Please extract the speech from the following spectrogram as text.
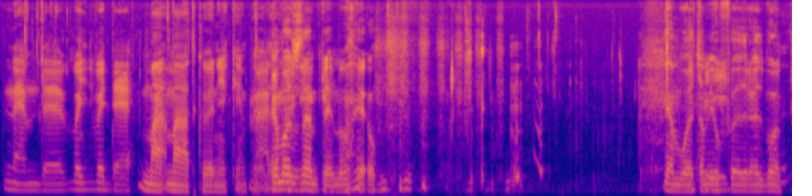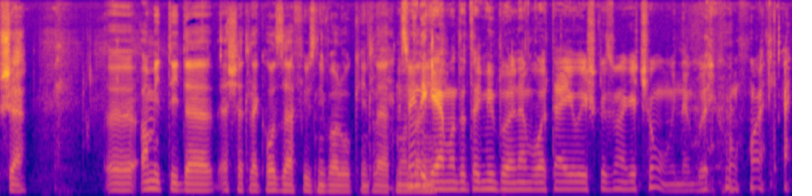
nem, de, vagy, vagy de. Má, Mát környékén például. Nem, az az emplénben van, jó. Nem voltam jó földrajzból. Se. Ö, amit ide esetleg hozzáfűzni valóként lehet Ezt mondani, mindig elmondod, hogy miből nem voltál jó, és közben meg egy csomó mindenből jó voltál.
